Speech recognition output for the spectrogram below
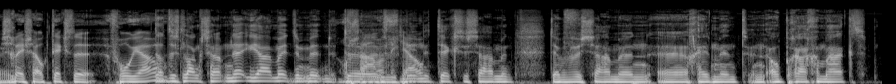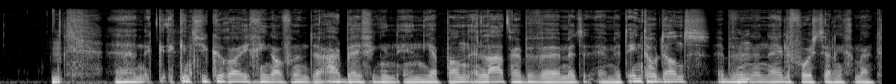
Schreef zij ook teksten voor jou? dat is langzaam. Nee, ja, met, de- met Of de samen met jou? teksten samen. Daar hebben we samen eh, een gegeven moment een opera gemaakt. Hm. Kintsukuroi ging over de aardbeving in, in Japan. En later hebben we met, eh, met introdans hebben we Hm. een hele voorstelling gemaakt.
